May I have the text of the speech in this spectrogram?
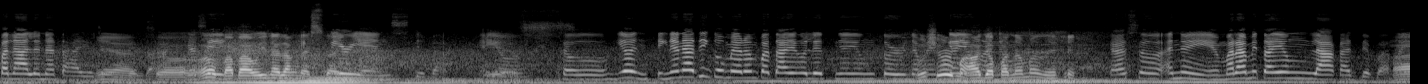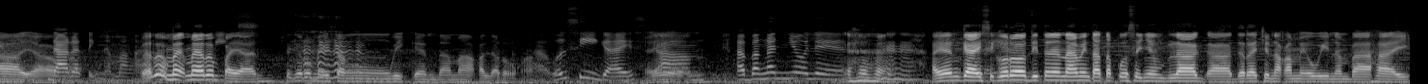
panalo na tayo. dun, Yan. diba? So, Kasi oh, babawi na lang next time. experience, di ba? Ayun. Yes. So, yun. Tingnan natin kung meron pa tayo ulit ngayong tournament. For sure, ngayong maaga ano. pa naman eh. Kaso, ano eh, marami tayong lakad, di ba? Ah, yeah. Darating na mga. Pero may, meron pa weeks. yan. Siguro may isang weekend na makakalaro ka. Ah, we'll see, guys. Ayun. Um, abangan nyo ulit. Ayan guys, siguro dito na namin tatapusin yung vlog. Ah, diretso na kami uwi ng bahay.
